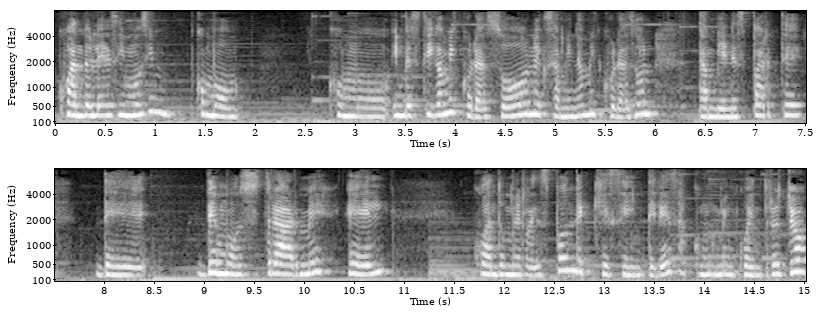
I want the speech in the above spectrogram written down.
cuando le decimos como, como investiga mi corazón, examina mi corazón, también es parte de demostrarme Él cuando me responde que se interesa cómo me encuentro yo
